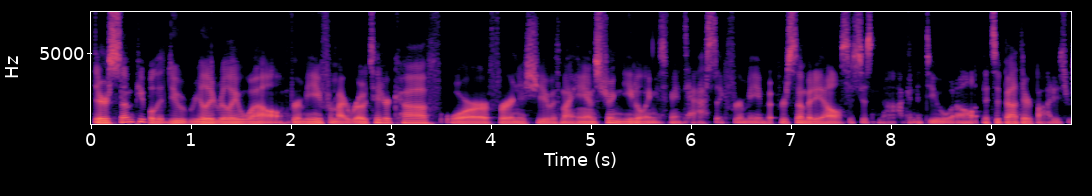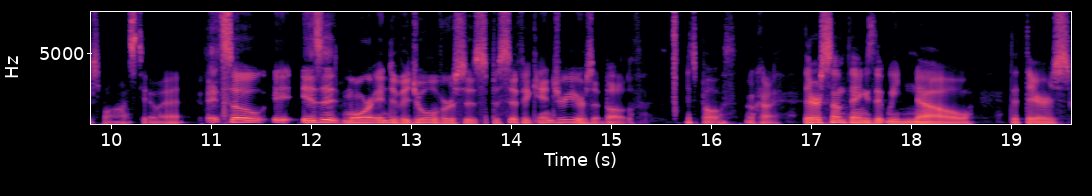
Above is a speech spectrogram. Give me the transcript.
There's some people that do really, really well. For me, for my rotator cuff or for an issue with my hamstring, needling is fantastic for me. But for somebody else, it's just not going to do well. It's about their body's response to it. It's so is it more individual versus specific injury or is it both? It's both. Okay. There are some things that we know that there's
